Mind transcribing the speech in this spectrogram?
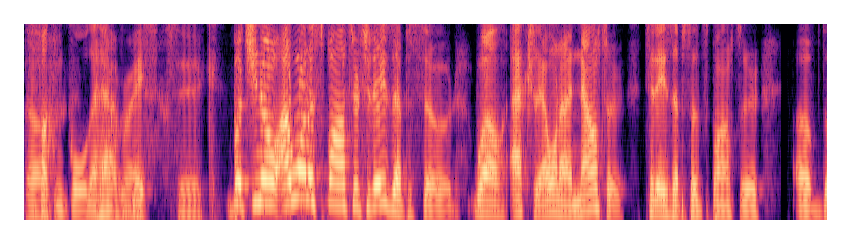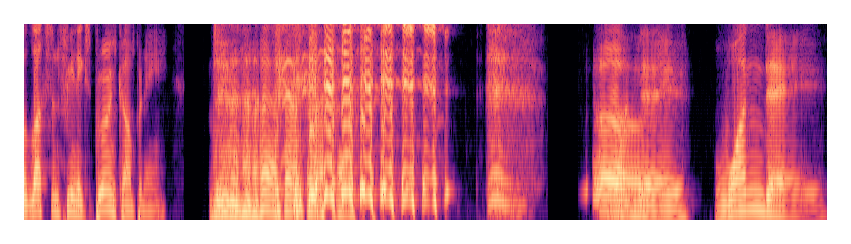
It's a fucking goal to have, right? Sick. But you know, I want to sponsor today's episode. Well, actually, I want to announce our today's episode sponsor of the Lux and Phoenix Brewing Company. one day. One day.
